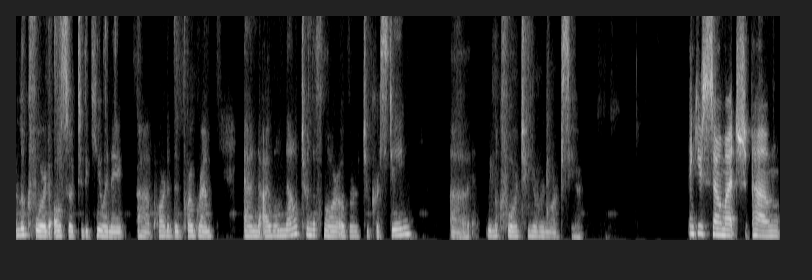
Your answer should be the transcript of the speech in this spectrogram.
look forward also to the Q&A uh, part of the program. And I will now turn the floor over to Christine. Uh, we look forward to your remarks here. Thank you so much, um,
